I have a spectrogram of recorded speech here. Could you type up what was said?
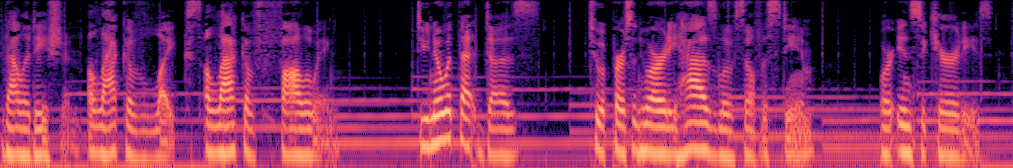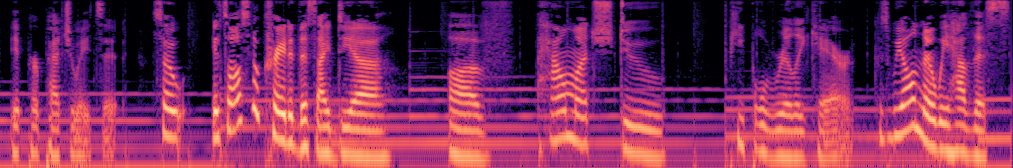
validation, a lack of likes, a lack of following. Do you know what that does to a person who already has low self esteem or insecurities. It perpetuates it. So it's also created this idea of how much do people really care? Because we all know we have this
